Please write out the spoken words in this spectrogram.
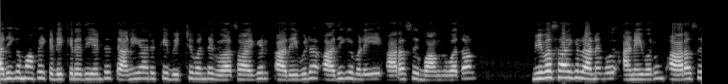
அதிகமாக கிடைக்கிறது என்று தனியாருக்கு விற்று வந்த விவசாயிகள் அதைவிட அதிக விலையை அரசு வாங்குவதால் விவசாயிகள் அனைவரும் அரசு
